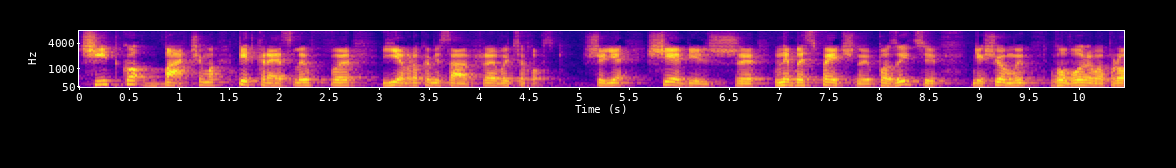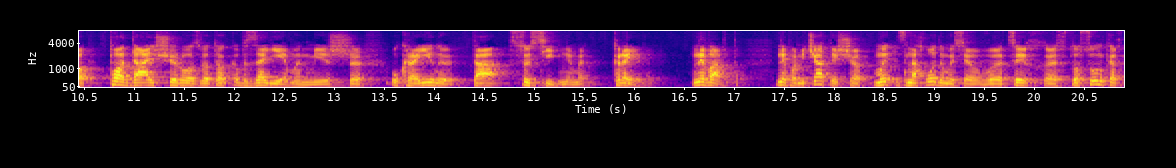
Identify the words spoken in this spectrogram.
чітко бачимо, підкреслив е, єврокомісар е, Войцеховський, що є ще більш е, небезпечною позицією, якщо ми говоримо про подальший розвиток взаємин між Україною та сусідніми країнами. Не варто не помічати, що ми знаходимося в цих стосунках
